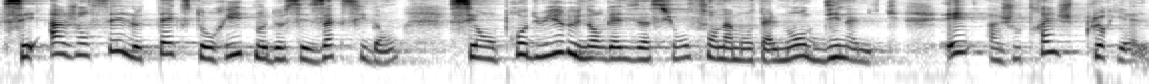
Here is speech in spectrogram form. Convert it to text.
C'est agencer le texte au rythme de ses accidents, c'est en produire une organisation fondamentalement dynamique et, ajouterais-je, plurielle.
